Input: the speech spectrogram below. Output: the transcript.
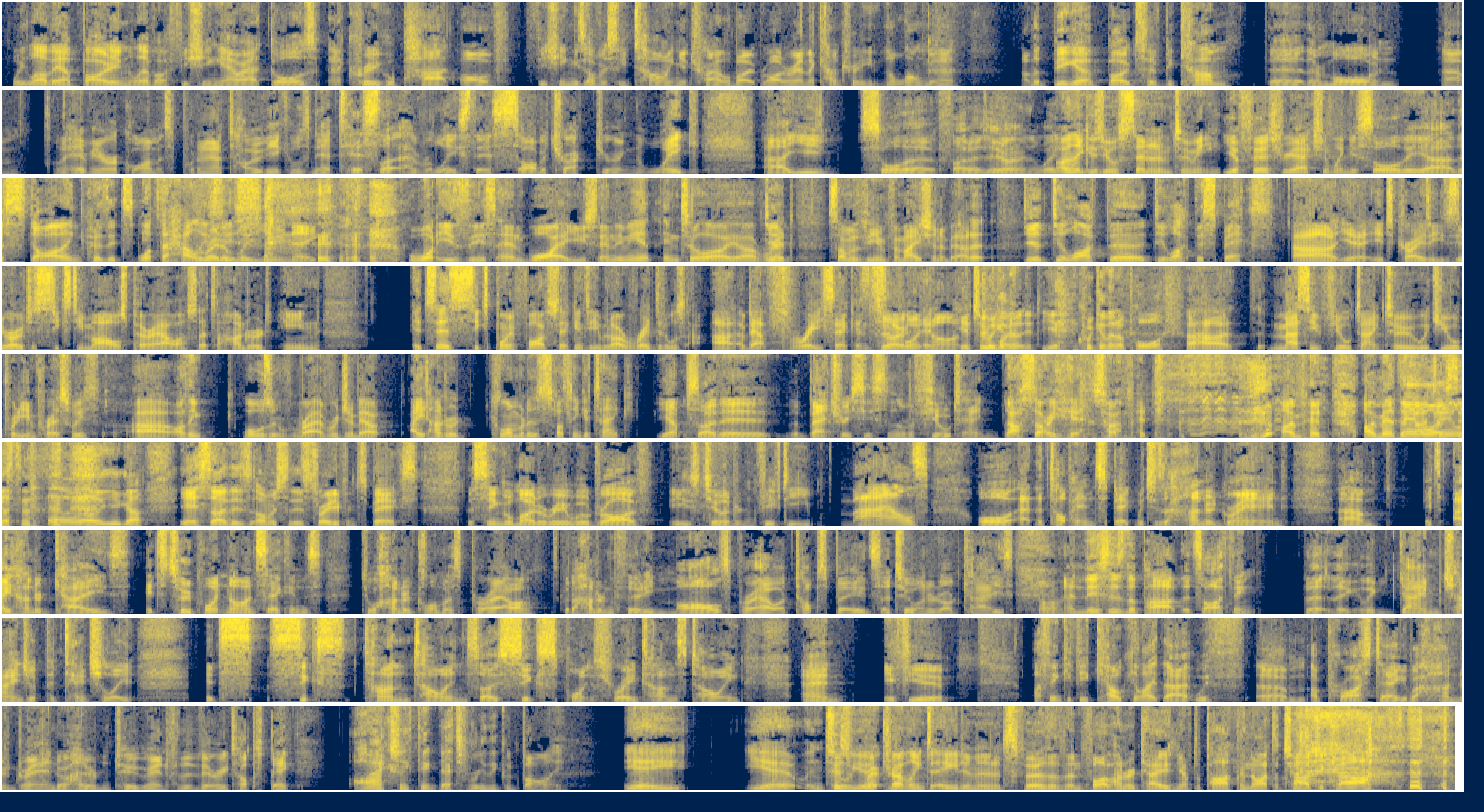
we love our boating, we love our fishing, our outdoors. A critical part of fishing is obviously towing your trailer boat right around the country. The longer, uh, the bigger boats have become, the there are more and um, the heavier requirements put on our tow vehicles. Now, Tesla have released their Cybertruck during the week. Uh, you saw the photos earlier in the week. Only because you're sending them to me. your first reaction when you saw the uh, the styling because it's What it's the hell is incredibly this? unique. What is this and why are you sending me it? Until I uh, read some of the information about it. do, do you like the Do you like the specs? Uh, yeah, it's crazy. Zero to 60 miles per hour, so that's 100 in. It says 6.5 seconds here, but I read that it was uh, about three seconds. Two So, point nine. Yeah, two quicker point. than, Yeah, quicker than a Porsche. uh, massive fuel tank too, which you were pretty impressed with. Uh, I think what was it, averaging about 800 kilometres? I think a tank. Yep. So the the battery system, not a fuel tank. Oh, sorry, yeah, sorry, I meant, I meant, I meant the How battery well- system. how well you go. Yeah. So there's obviously there's three different specs. The single motor rear wheel drive is 250 miles, or at the top end spec, which is 100 grand. Um, it's 800 k's. It's 2.9 seconds to 100 kilometers per hour. It's got 130 miles per hour top speed, so 200 odd k's. And this is the part that's I think the, the the game changer potentially. It's six ton towing, so 6.3 tons towing, and if you I think if you calculate that with um, a price tag of 100 grand or 102 grand for the very top spec, I actually think that's really good buying. Yeah, yeah. Until you're re- travelling to Eden and it's further than 500 k's, and you have to park the night to charge your car.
